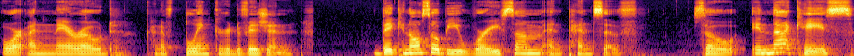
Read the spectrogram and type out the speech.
or a narrowed, kind of blinkered vision. They can also be worrisome and pensive. So, in that case,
